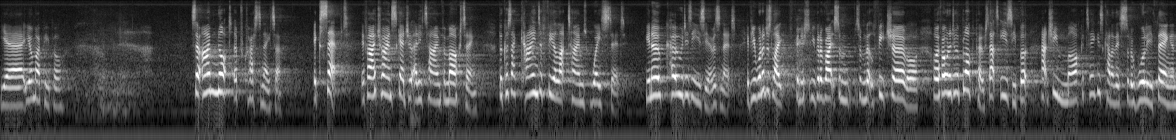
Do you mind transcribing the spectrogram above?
Yeah, you're my people. So I'm not a procrastinator, except if I try and schedule any time for marketing, because I kind of feel that time's wasted. You know, code is easier, isn't it? If you want to just like finish, you've got to write some, some little feature or, or if I want to do a blog post, that's easy. But actually marketing is kind of this sort of woolly thing and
